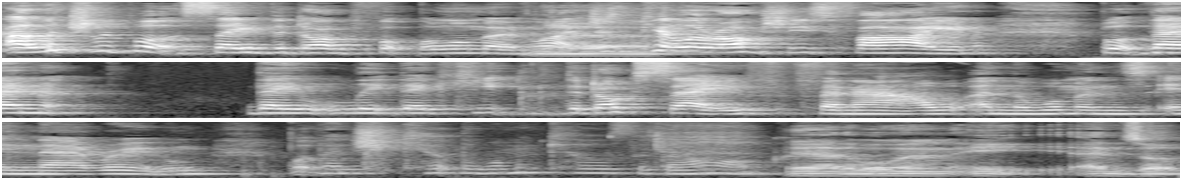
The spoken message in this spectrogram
I literally put "Save the dog, fuck the woman." Like, just kill her off. She's fine. But then they they keep the dog safe for now, and the woman's in their room. But then she kill the woman kills the dog. Yeah, the woman eat, ends up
